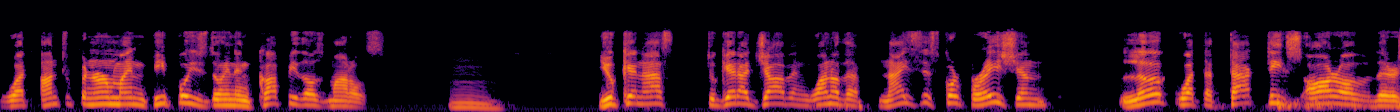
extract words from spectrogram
what entrepreneur mind people is doing and copy those models. mm. You can ask to get a job in one of the nicest corporation. Look what the tactics are of their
